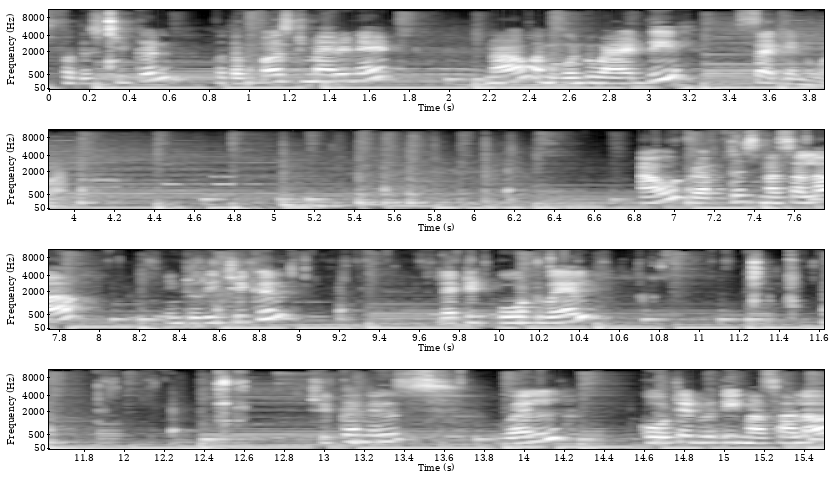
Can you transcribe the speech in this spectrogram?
for this chicken for the first marinade. Now I'm going to add the second one. Now rub this masala into the chicken. Let it coat well chicken is well coated with the masala.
